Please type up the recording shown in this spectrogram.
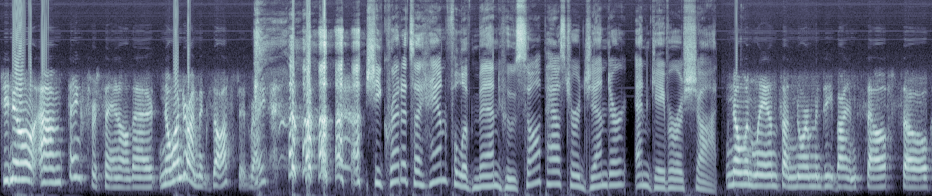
Do you know, um, thanks for saying all that. No wonder I'm exhausted, right? she credits a handful of men who saw past her gender and gave her a shot. No one lands on Normandy by himself, so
